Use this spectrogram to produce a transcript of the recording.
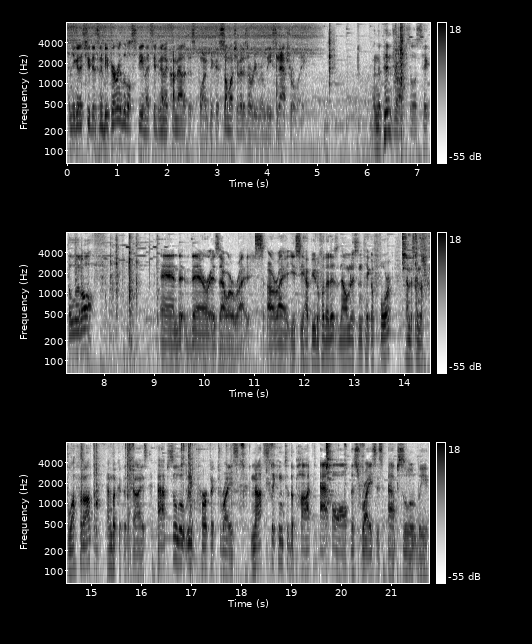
And you're to see there's going to be very little steam that's even going to come out at this point because so much of it is already released naturally and the pin drops, so let's take the lid off. And there is our rice. Alright, you see how beautiful that is? Now I'm just gonna take a fork, I'm just gonna fluff it up, and look at this guys. Absolutely perfect rice, not sticking to the pot at all. This rice is absolutely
